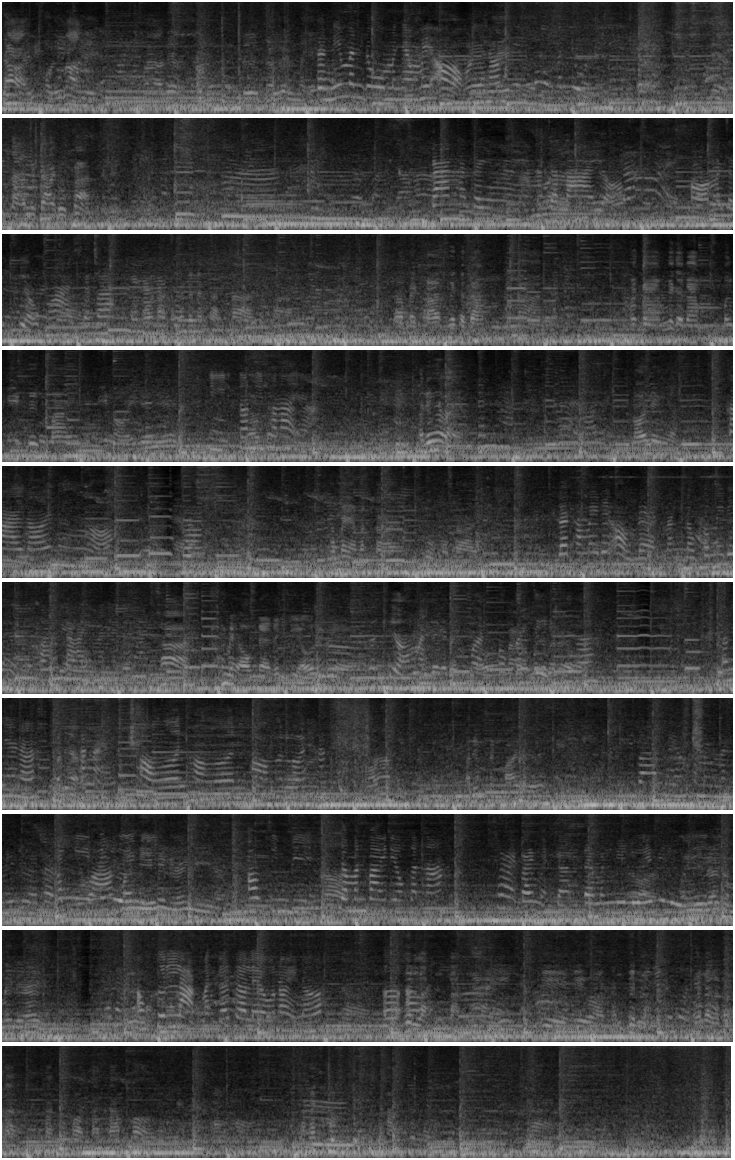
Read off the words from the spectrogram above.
ใช่นี่ของที่บ้านนี่มาเล่นเดินจะเล่นมาเองแต่นี่มันดูมัน การมีการดูการอืมก้านมันจะยังไงอะมันจะลายเหรอ อ๋อ มันจะเขียวกว่าใช่ปะไอ้นั่นมันจะมันจะขาดตาถ้าไม่ขาดก็จะดำหน้าเนี่ยถ้ากามก็จะดำบางทีครึ่งบางทีหน่อยเยอะนี่ต้นนี้เท่าไหร่อะ ๆอันนี้เท่าไหร่อะร้อยหนึ่งอะกายร้อยหนึ่ง แดดจะเขียวเลยเนี่ยก็เขียวเหมือนเหมือนปกติใช่ปะต้นเนี้ยนะอันเนี้ยอันไหนห่อเงินห่อเงินห่อเงินร้อยห้าสิบร้อยห้าสิบอันนี้มันเป็นไม้เลยที่บ้านเลี้ยงทำไมมันไม่เลื้อยแบบนี้วะไม่มีไม่เลื้อยมีอะเอาจริงดิแต่มันใบเดียวกันนะ ใช่ใบเหมือนกัน แต่มันมีเลื้อยไม่เลื้อยมีเลื้อยกับไม่เลื้อยเอาขึ้นหลักมันก็จะเร็วหน่อยเนอะเออขึ้นหลังตัดง่าย ก็ทำทำขึ้นเลย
